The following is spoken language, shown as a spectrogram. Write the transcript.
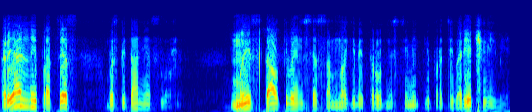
Реальный процесс воспитания сложен. Мы сталкиваемся со многими трудностями и противоречиями,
